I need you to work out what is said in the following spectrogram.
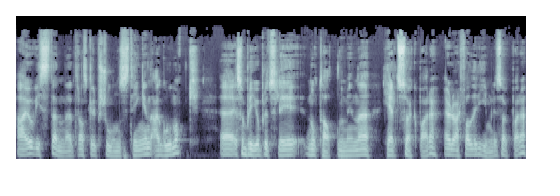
er jo hvis denne transkripsjonstingen er god nok. Eh, Så blir jo plutselig notatene mine helt søkbare, eller i hvert fall rimelig søkbare.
